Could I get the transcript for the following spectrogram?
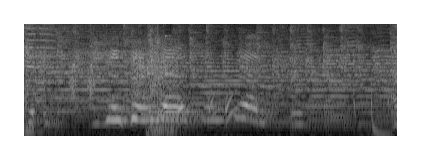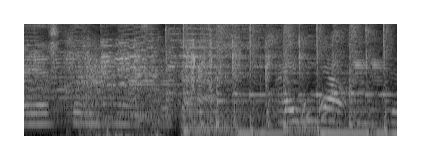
14. Ja jestem pierwszy. A ja jestem 12 teraz. A ja widziałam. że-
